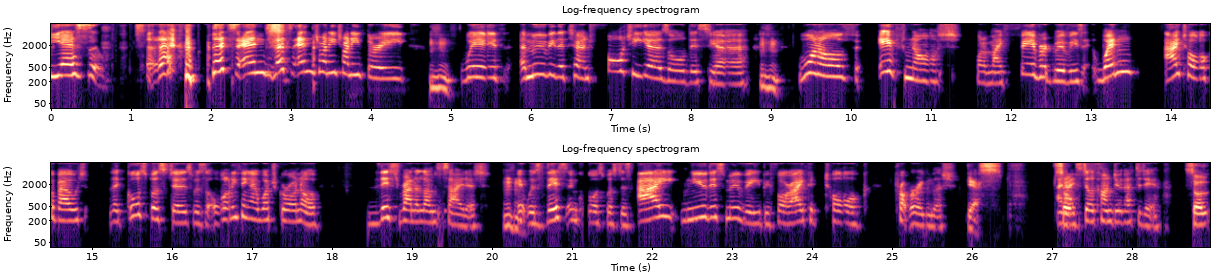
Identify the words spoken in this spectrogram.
Yes. let's end let's end 2023 Mhm. with a movie that turned 40 years old this year. Mhm. One of, if not one of my favorite movies. When I talk about the Ghostbusters was the only thing I watched growing up, this ran alongside it. Mhm. It was this and Ghostbusters. I knew this movie before I could talk proper English. Yes. And I still can't do that today. So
